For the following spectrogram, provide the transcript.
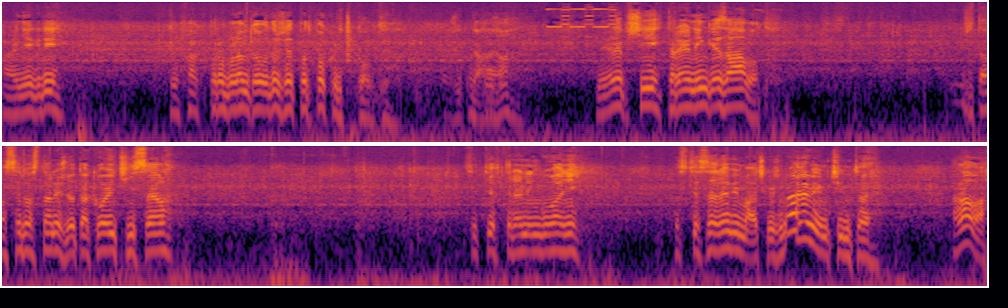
Ale někdy je fakt problém to udržet pod pokličkou. Říká, jo? Nejlepší trénink je závod. Že tam se dostaneš do takových čísel, co tě v tréninku ani prostě se nevymáčkeš. No, nevím, čím to je. Hlava.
